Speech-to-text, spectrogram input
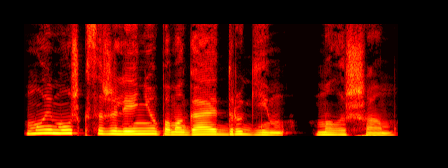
Мой муж, к сожалению, помогает другим малышам.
